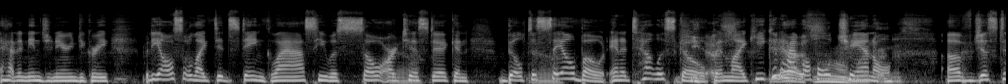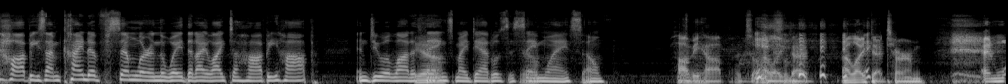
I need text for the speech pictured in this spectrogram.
had an engineering degree, but he also like did stained glass. He was so artistic and built a sailboat and a telescope, Yes. and like he could have a whole Oh, channel goodness. Of just hobbies. I'm kind of similar in the way that I like to hobby hop and do a lot of Yeah. things. My dad was the same way, so. Hobby hop. That's I like that. I like that term. And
